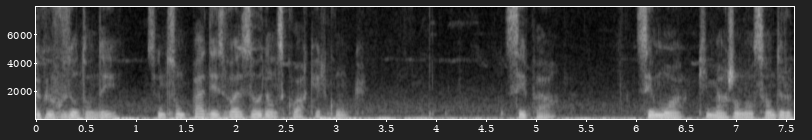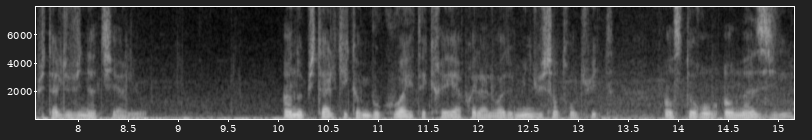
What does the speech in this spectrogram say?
Ce que vous entendez, ce ne sont pas des oiseaux d'un square quelconque. C'est pas, c'est moi qui marche dans l'enceinte de l'hôpital du Vinati à Lyon. Un hôpital qui, comme beaucoup, a été créé après la loi de 1838, instaurant un asile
